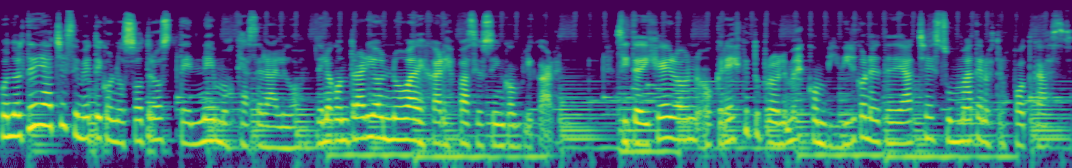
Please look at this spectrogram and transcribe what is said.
Cuando el TDAH se mete con nosotros, tenemos que hacer algo. De lo contrario, no va a dejar espacio sin complicar. Si te dijeron o crees que tu problema es convivir con el TDAH, sumate a nuestros podcasts.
